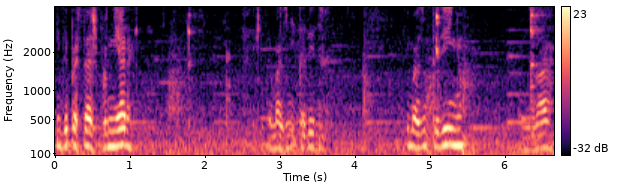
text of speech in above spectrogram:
Ainda parece estar a espernear. Aqui tem mais um bocadinho. Aqui mais um bocadinho. Olha lá.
